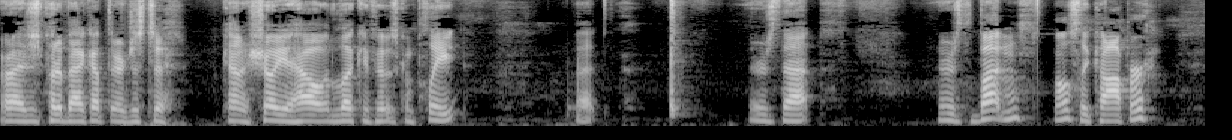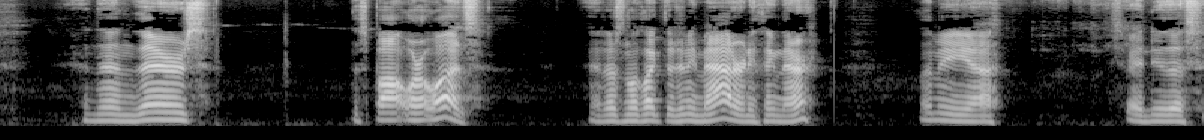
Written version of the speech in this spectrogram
All right, I just put it back up there just to kind of show you how it would look if it was complete. But there's that. There's the button, mostly copper. And then there's the spot where it was. It doesn't look like there's any matte or anything there. Let me uh, see I do this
